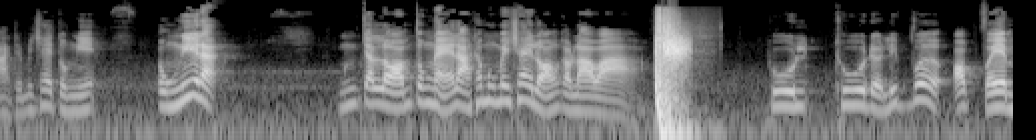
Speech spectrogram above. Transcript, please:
อาจจะไม่ใช่ตรงนี้ ตรงนี้แหละ มึงจะหลอมตรงไหนล่ะ ถ้ามึงไม่ใช่หลอมกับลาวา to to the river of fame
